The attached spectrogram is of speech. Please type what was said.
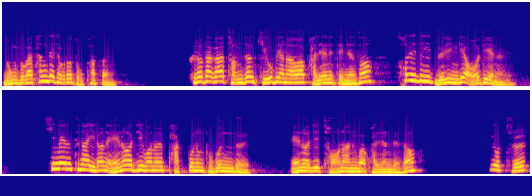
농도가 상대적으로 높았어요. 그러다가 점점 기후변화와 관련이 되면서 설비 느린 게 어디에는 시멘트나 이런 에너지원을 바꾸는 부분들, 에너지 전환과 관련돼서 CO2를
